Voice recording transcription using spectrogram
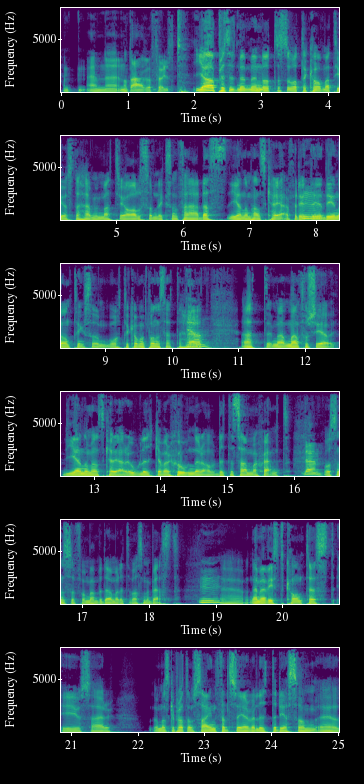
en, en, eh, något ärofullt. ja precis. Men, men låt oss återkomma till just det här med material som liksom färdas genom hans karriär. För det, det, det är någonting som återkommer på något sätt. Det här Mm. Ja. att, att man, man får se genom hans karriär olika versioner av lite samma skämt. Den, Och sen så får man bedöma lite vad som är bäst. mm, Eh, nej men visst, Contest är ju så här. Om man ska prata om Seinfeld så är det väl lite det som eh,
